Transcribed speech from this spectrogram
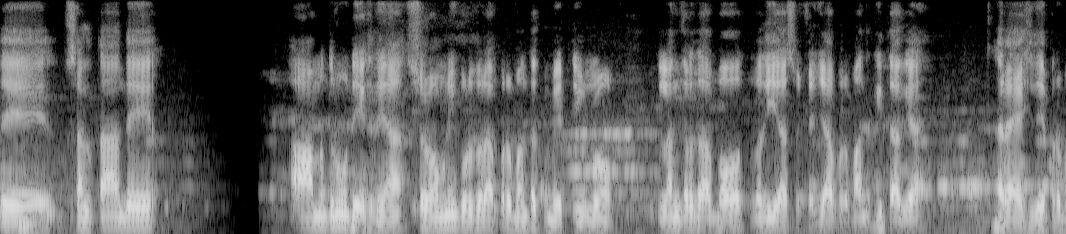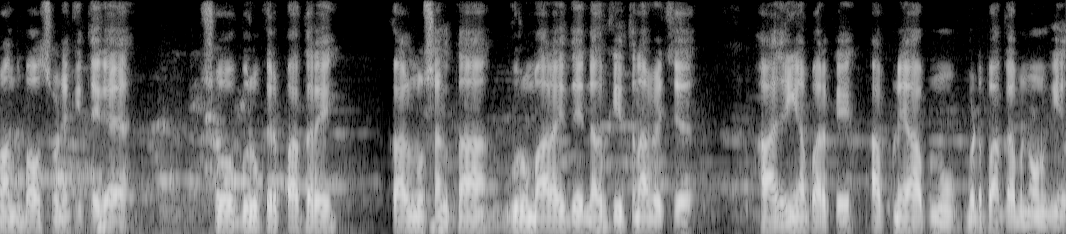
ਤੇ ਸੰਗਤਾਂ ਦੇ ਆਮਦ ਨੂੰ ਦੇਖਦਿਆਂ ਸ਼੍ਰੋਮਣੀ ਗੁਰਦੁਆਰਾ ਪ੍ਰਬੰਧਕ ਕਮੇਟੀ ਵੱਲੋਂ ਲੰਗਰ ਦਾ ਬਹੁਤ ਵਧੀਆ ਸੁਚੱਜਾ ਪ੍ਰਬੰਧ ਕੀਤਾ ਗਿਆ। ਰਹਿਸ਼ ਦੇ ਪ੍ਰਬੰਧ ਬਹੁਤ ਸੋਹਣੇ ਕੀਤੇ ਗਏ ਆ। ਸੋ ਗੁਰੂ ਕਿਰਪਾ ਕਰੇ ਕੱਲ ਨੂੰ ਸੰਗਤਾਂ ਗੁਰੂ ਮਹਾਰਾਜ ਦੇ ਨਗਰ ਕੀਰਤਨਾਂ ਵਿੱਚ ਹਾਜ਼ਰੀਆਂ ਭਰ ਕੇ ਆਪਣੇ ਆਪ ਨੂੰ ਵਡਭਾਗਾ ਬਣਾਉਣਗੀਆਂ।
